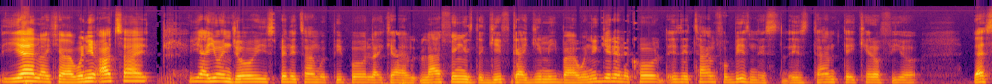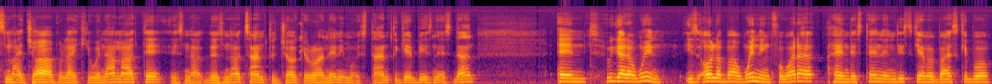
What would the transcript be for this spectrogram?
Yeah, like uh, when you're outside, yeah, you enjoy, you spend time with people. Like uh, laughing is the gift God give me, but when you get in the court, it's a time for business. It's time to take care of your. That's my job. Like when I'm out there, it's not. There's no time to joke around anymore. It's time to get business done, and we gotta win. It's all about winning. For what I understand in this game of basketball,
